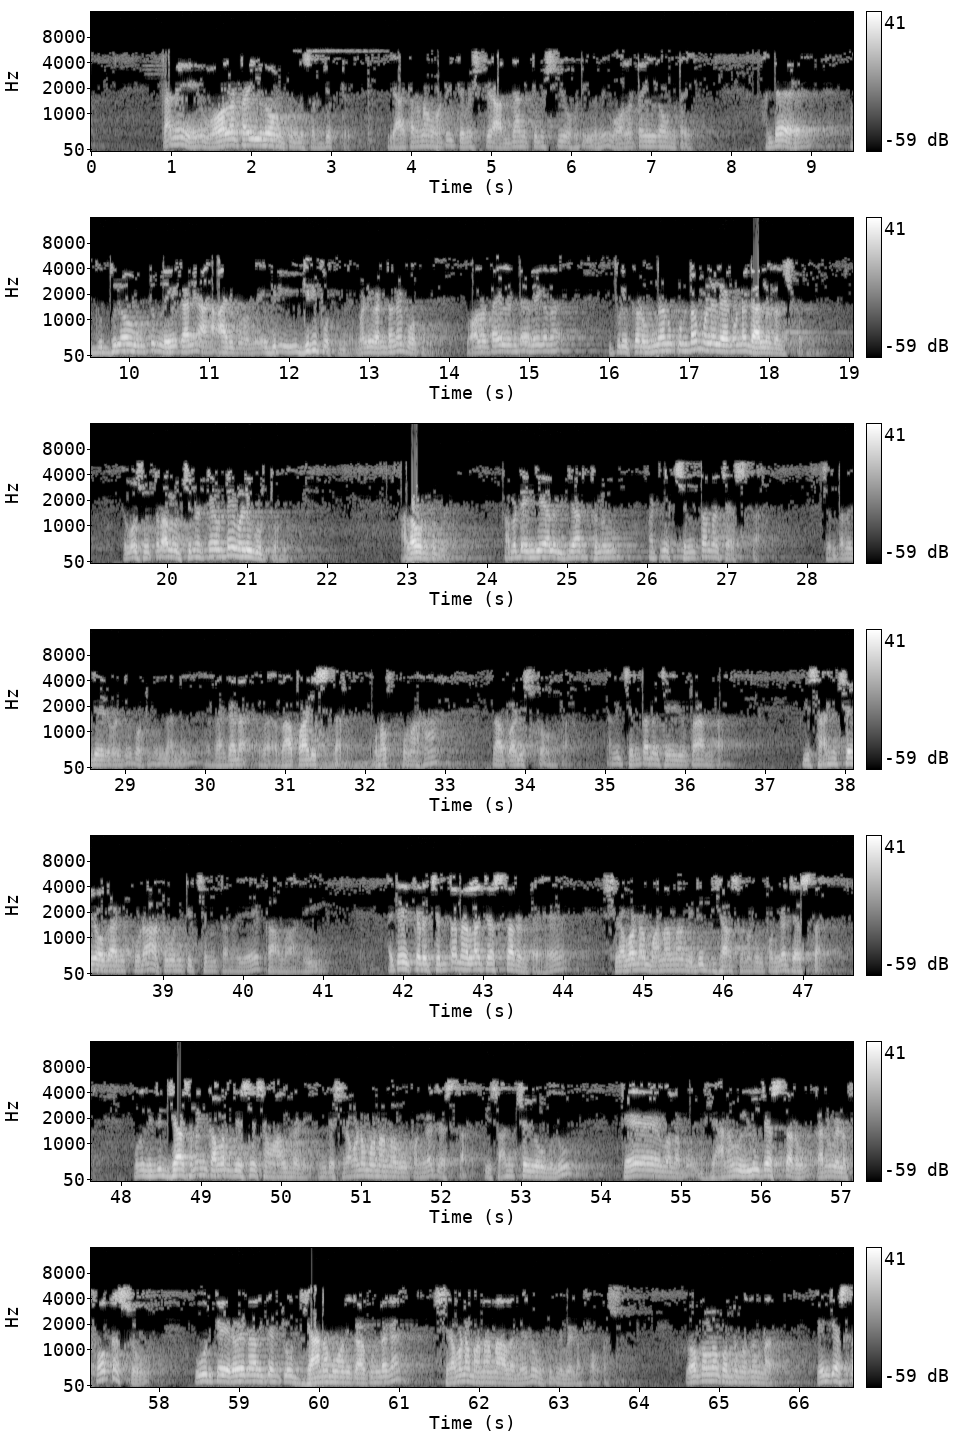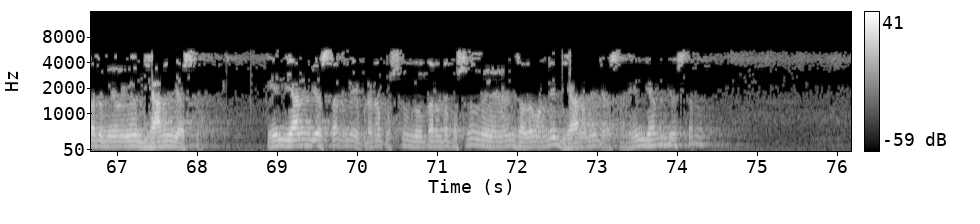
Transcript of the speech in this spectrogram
కానీ వాలటైల్గా ఉంటుంది సబ్జెక్ట్. వ్యాకరణం ఒకటి కెమిస్ట్రీ ఆర్గానిక్ కెమిస్ట్రీ ఒకటి ఇవన్నీ వాలటైల్గా ఉంటాయి. అంటే బుద్ధిలో ఉంటుంది కానీ ఆరిపోతుంది ఎగిరి ఎగిరిపోతుంది మళ్ళీ వెంటనే పోతుంది. వాలటైల్ అంటే అదే కదా. ఇప్పుడు ఇక్కడ ఉందనుకుంటాం మళ్ళీ లేకుండా గాల్లో కలిసిపోతుంది ఏవో సూత్రాలు వచ్చినట్టే ఉంటే మళ్ళీ గుర్తుండవు. అలా ఉంటుంది. కాబట్టి ఏం చేయాలి విద్యార్థులు? వాటిని చింతన చేస్తారు. చింతన చేయడం అంటే పట్టుకుని దాన్ని రగడ రాపాడిస్తారు. పునఃపునః రాపాడిస్తూ ఉంటారు. కానీ చింతన చేయుట అంటారు. ఈ సాంఖ్యయోగానికి కూడా అటువంటి చింతనయే కావాలి. అయితే ఇక్కడ చింతన ఎలా చేస్తారంటే శ్రవణ మనన నిధిధ్యాసన రూపంగా చేస్తారు. ఒక నిధిధ్యాసనం కవర్ చేసేసాం ఆల్రెడీ. ఇంకా శ్రవణ మనన రూపంగా చేస్తారు. ఈ సాంఖ్యయోగులు కేవలము ధ్యానం వీళ్ళు చేస్తారు. కానీ వీళ్ళ ఫోకస్ ఊరికే ఇరవై నాలుగు గంటలు ధ్యానము అని కాకుండా శ్రవణ మననాల మీద ఉంటుంది వీళ్ళ ఫోకస్. లోకంలో కొంతమంది ఉన్నారు. ఏం చేస్తారు? మేము మేము ధ్యానం చేస్తాం. ఏం ధ్యానం చేస్తారంటే ఎప్పుడైనా పుస్తకం చదువుతారంటే పుస్తకం మేమేం చదవండి ధ్యానమే చేస్తాం. ఏం ధ్యానం చేస్తారు?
